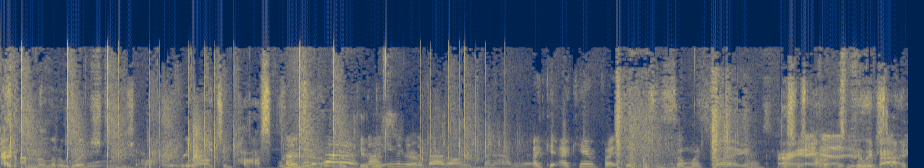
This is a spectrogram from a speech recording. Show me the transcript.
I don't I'm a little glitched. Wars are- It's impossible I'm just kind of not is even in the battle. I'm just kind of out of I can't, I can't fight. Like, this is so much lag. This was Alright, probably uh, really worst bad.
